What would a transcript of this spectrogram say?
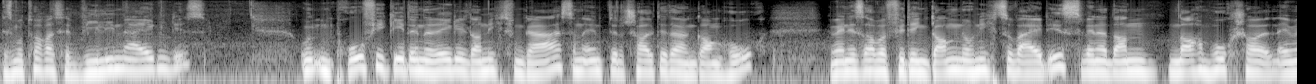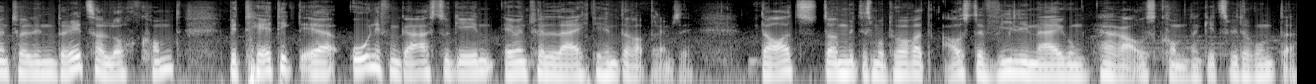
das Motorrad sehr wheelie-neigend ist und ein Profi geht in der Regel dann nicht vom Gas, sondern entweder schaltet er einen Gang hoch. Wenn es aber für den Gang noch nicht so weit ist, wenn er dann nach dem Hochschalten eventuell in ein Drehzahlloch kommt, betätigt er, ohne vom Gas zu gehen, eventuell leicht die Hinterradbremse. Dort, damit das Motorrad aus der Wheelie-Neigung herauskommt, dann geht es wieder runter.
